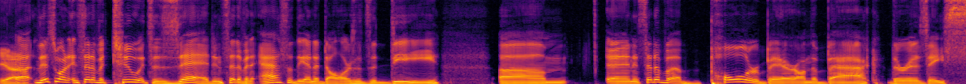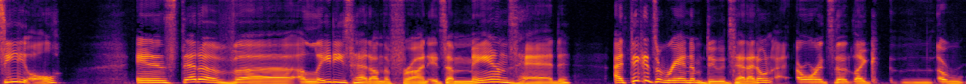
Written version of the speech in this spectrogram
Yeah. Uh, this one instead of a two, it's a Z. Instead of an S at the end of dollars, it's a D. Um, and instead of a polar bear on the back, there is a seal. And instead of uh, a lady's head on the front, it's a man's head. I think it's a random dude's head. I don't, or it's the like a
